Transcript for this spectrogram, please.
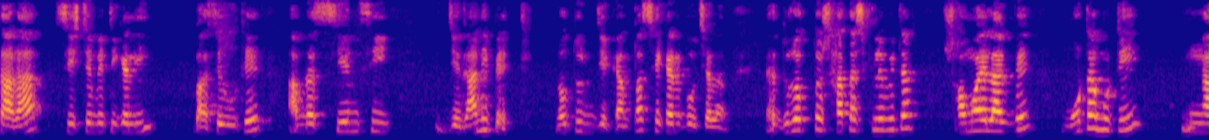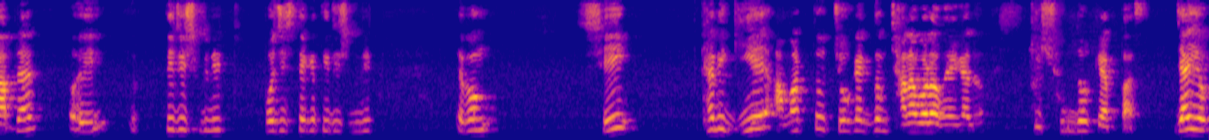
তারা সিস্টেমেটিক্যালি বাসে উঠে আমরা সিএমসি যে রানীপেট নতুন যে ক্যাম্পাস সেখানে পৌঁছালাম। দূরত্ব সাতাশ কিলোমিটার, সময় লাগবে মোটামুটি আপনার ওই তিরিশ মিনিট, পঁচিশ থেকে তিরিশ মিনিট। এবং সেইখানে গিয়ে আমার তো চোখ একদম ছানা বড়া হয়ে গেল। কি সুন্দর ক্যাম্পাস যাই হোক,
